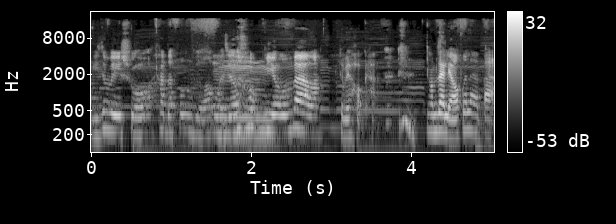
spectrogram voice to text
你这么一说，他的风格我就嗯 明白了。特别好看。那我们再聊回来吧。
